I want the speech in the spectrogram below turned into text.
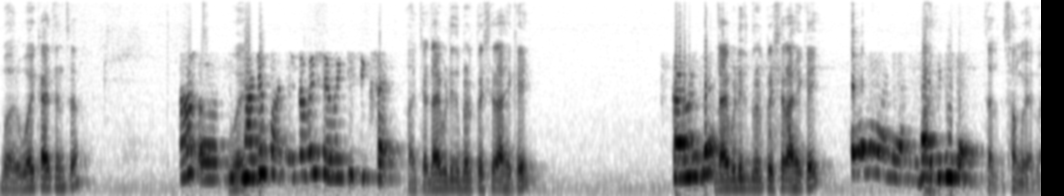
बरं वय काय त्यांचं? हा, अं, वय? माझ्या फादरचं वय सेव्हन्टी सिक्स आहे. अच्छा डायबिटीज ब्लड प्रेशर आहे काही? काय म्हटलं? डायबिटीज ब्लड प्रेशर आहे काही? हो हो डायबिटीज आहे. चालेल सांगू यांना.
